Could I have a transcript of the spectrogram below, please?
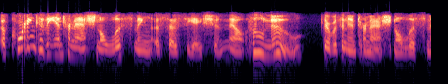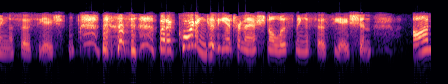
according to the International Listening Association, now who knew there was an International Listening Association? but according to the International Listening Association, on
